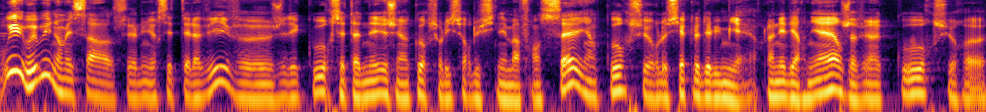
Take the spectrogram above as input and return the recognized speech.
Oui, oui, oui, non, mais ça, c'est à l'université de Tel Aviv. Euh, j'ai des cours cette année, j'ai un cours sur l'histoire du cinéma français et un cours sur le siècle des Lumières. L'année dernière, j'avais un cours sur euh,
